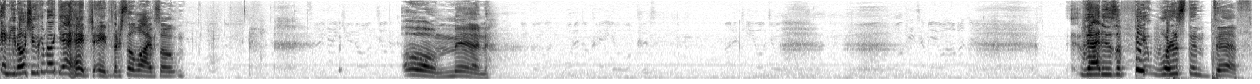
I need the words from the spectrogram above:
and you know what? She's gonna be like, yeah, hey, hey, they're still alive, so. Oh, man. That is a fate worse than death.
